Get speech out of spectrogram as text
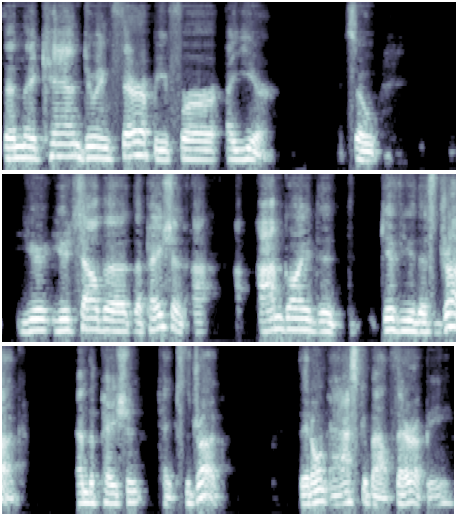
than they can doing therapy for a year. So you, you tell the, the patient, I'm going to give you this drug. And the patient takes the drug. They don't ask about therapy.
